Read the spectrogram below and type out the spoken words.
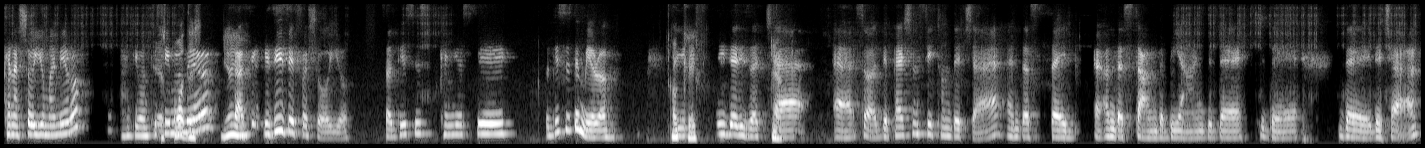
can I show you my mirror? Do you want to yes, see my mirror? Yeah, yeah. I think it's easy for show you. So this is, can you see? So this is the mirror. Okay. see there is a chair. Uh, so the patient sit on the chair and they uh, understand behind the the the, the chair,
